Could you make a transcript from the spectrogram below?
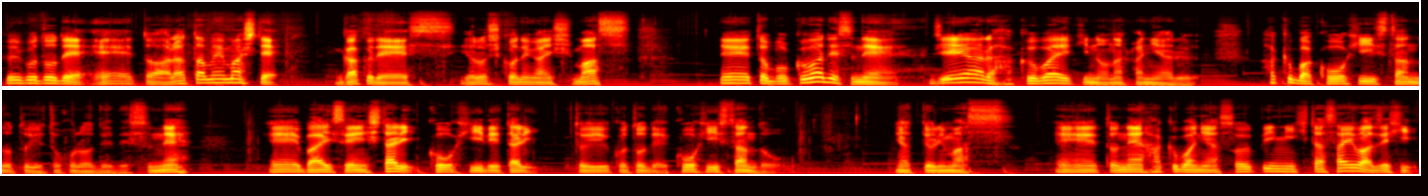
ということで、えっ、ー、と、改めまして、ガクです。よろしくお願いします。えっ、ー、と、僕はですね、JR 白馬駅の中にある白馬コーヒースタンドというところでですね、えー、焙煎したり、コーヒー入れたりということで、コーヒースタンドをやっております。えっ、ー、とね、白馬に遊びに来た際は、ぜひ、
